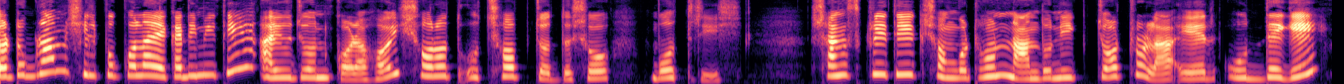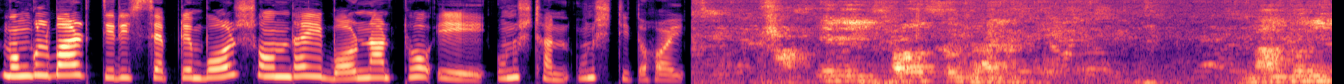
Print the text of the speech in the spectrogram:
চট্টগ্রাম শিল্পকলা একাডেমিতে আয়োজন করা হয় শরৎ উৎসব চোদ্দশো বত্রিশ। সাংস্কৃতিক সংগঠন নান্দনিক চট্টলা এর উদ্যোগে মঙ্গলবার তিরিশ সেপ্টেম্বর সন্ধ্যায় বর্ণাঢ্য এ অনুষ্ঠান অনুষ্ঠিত হয়। নান্দনিক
